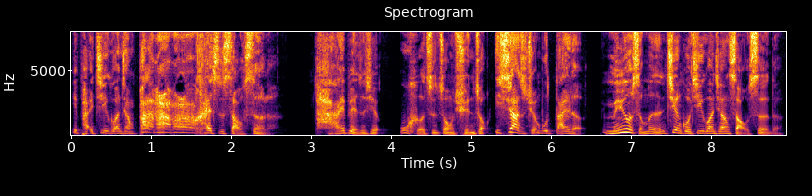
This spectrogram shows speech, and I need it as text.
一排机关枪啪啦啪啦啪啦开始扫射了。台北这些乌合之众群众一下子全部呆了，没有什么人见过机关枪扫射的。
